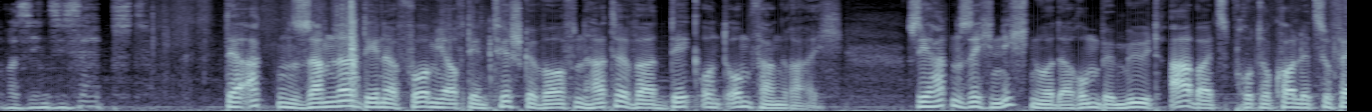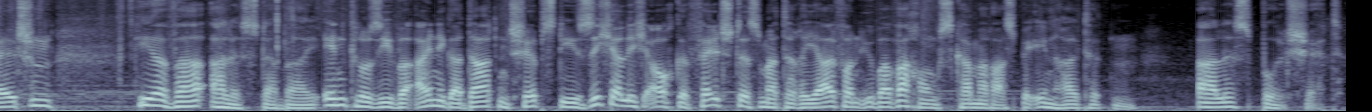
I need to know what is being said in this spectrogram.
Aber sehen Sie selbst. Der Aktensammler, den er vor mir auf den Tisch geworfen hatte, war dick und umfangreich. Sie hatten sich nicht nur darum bemüht, Arbeitsprotokolle zu fälschen, hier war alles dabei, inklusive einiger Datenchips, die sicherlich auch gefälschtes Material von Überwachungskameras beinhalteten. Alles Bullshit.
